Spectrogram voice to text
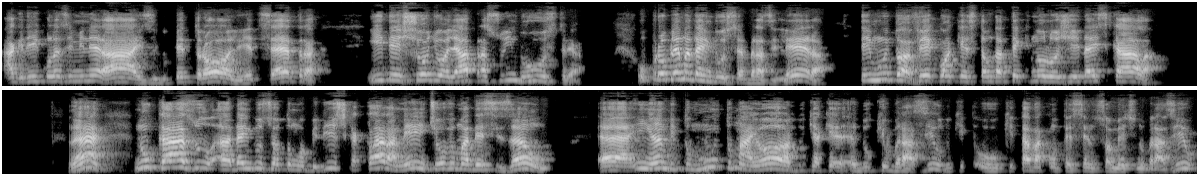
agrícolas e minerais, e do petróleo, etc., e deixou de olhar para a sua indústria. O problema da indústria brasileira tem muito a ver com a questão da tecnologia e da escala. Né? No caso ah, da indústria automobilística, claramente houve uma decisão é, em âmbito muito maior do que, do que o Brasil, do que o que estava acontecendo somente no Brasil,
